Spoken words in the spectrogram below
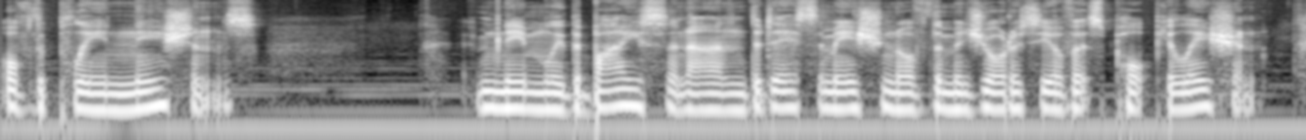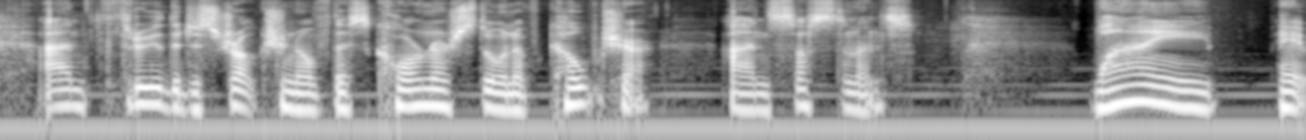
of the plain nations namely the bison, and the decimation of the majority of its population, and through the destruction of this cornerstone of culture and sustenance. Why, eh,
